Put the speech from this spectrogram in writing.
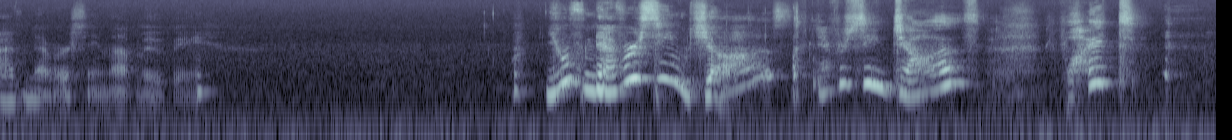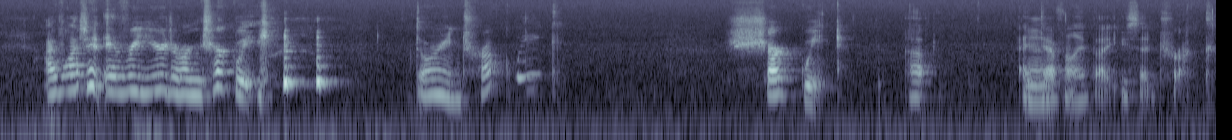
I've never seen that movie. You've never seen Jaws? I've never seen Jaws. What? I watch it every year during Shark Week. During Truck Week? Shark Week. Oh. I Yeah. definitely thought you said truck.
